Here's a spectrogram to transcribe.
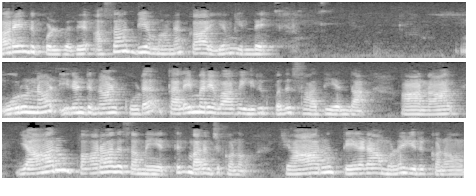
மறைந்து கொள்வது அசாத்தியமான காரியம் இல்லை. ஒரு நாள் இரண்டு நாள் கூட தலைமறைவாக இருப்பது சாத்தியம்தான். ஆனால் யாரும் பாராத சமயத்தில் மறைஞ்சுக்கணும். யாரும் தேடாமலும் இருக்கணும்.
